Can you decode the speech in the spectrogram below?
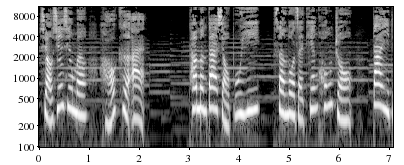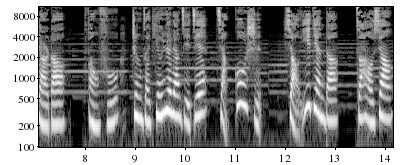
小星星们好可爱，它们大小不一，散落在天空中，大一点的仿佛正在听月亮姐姐讲故事，小一点的。则好像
